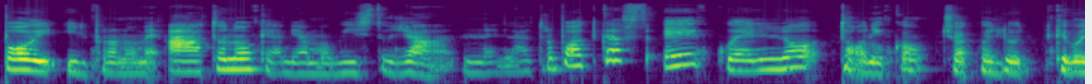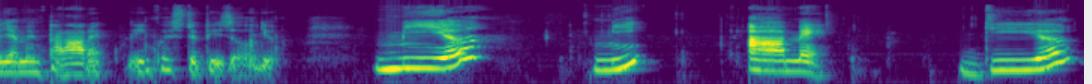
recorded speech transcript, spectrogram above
poi il pronome atono che abbiamo visto già nell'altro podcast e quello tonico, cioè quello che vogliamo imparare in questo episodio. Mir, mi, a me. Dir,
